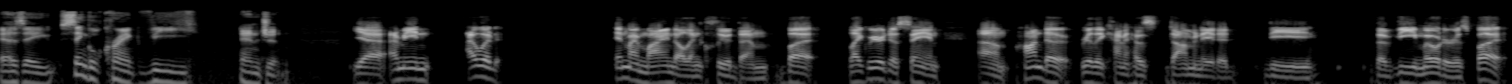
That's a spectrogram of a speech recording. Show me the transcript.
as a single crank V engine. Yeah, I mean, I would, in my mind, I'll include them, but like we were just saying, um, Honda really kind of has dominated the the V motors, but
